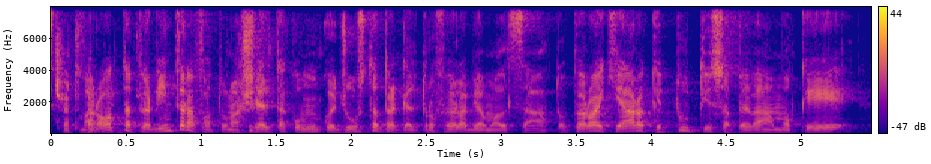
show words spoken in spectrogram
Certamente. Marotta per l'Inter ha fatto una scelta comunque giusta perché il trofeo l'abbiamo alzato, però è chiaro che tutti sapevamo che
